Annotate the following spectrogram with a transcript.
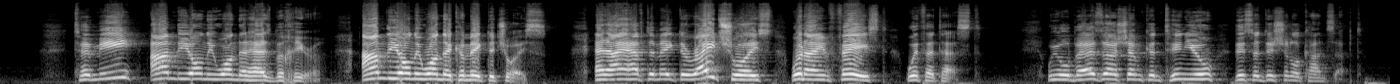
To me, I'm the only one that has Bechira. I'm the only one that can make the choice. And I have to make the right choice when I am faced with a test. We will, B'ezras Hashem, continue this additional concept.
